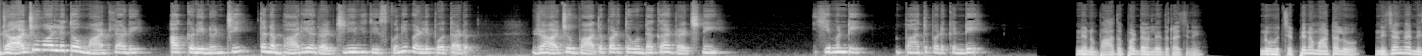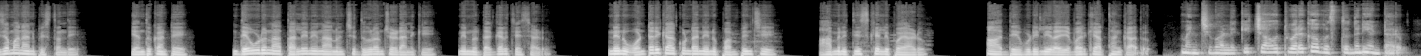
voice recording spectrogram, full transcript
రాజు వాళ్ళతో మాట్లాడి అక్కడి నుంచి తన భార్య రజనీని తీసుకుని వెళ్ళిపోతాడు. రాజు బాధపడుతూ ఉండగా రజనీ ఏమండి బాధపడకండి. నేను బాధపడ్డం లేదు రజని. నువ్వు చెప్పిన మాటలు నిజంగా నిజమని అనిపిస్తుంది. ఎందుకంటే దేవుడు నా తల్లిని నా నుంచి దూరం చేయడానికి నిన్ను దగ్గర చేశాడు. నేను ఒంటరి కాకుండా నిన్ను పంపించి ఆమెని తీసుకెళ్ళిపోయాడు. ఆ దేవుడి లీల ఎవరికీ అర్థం కాదు. మంచి వాళ్ళకి చావు త్వరగా వస్తుందని అంటారు.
